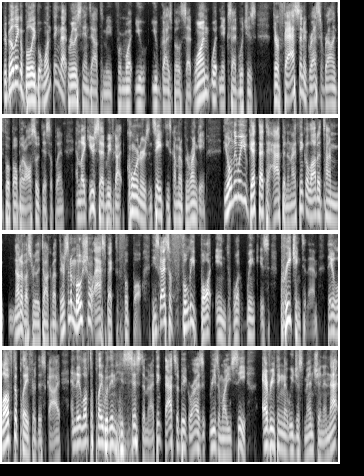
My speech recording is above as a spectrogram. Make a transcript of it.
they're building a bully. But one thing that really stands out to me from what you you guys both said, one, what Nick said, which is they're fast and aggressive rallying to football, but also disciplined. And like you said, we've got corners and safeties coming up the run game. The only way you get that to happen, and I think a lot of time none of us really talk about, there's an emotional aspect of football. These guys have fully bought into what Wink is preaching to them. They love to play for this guy, and they love to play within his system. And I think that's a big rise, reason why you see everything that we just mentioned. And that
